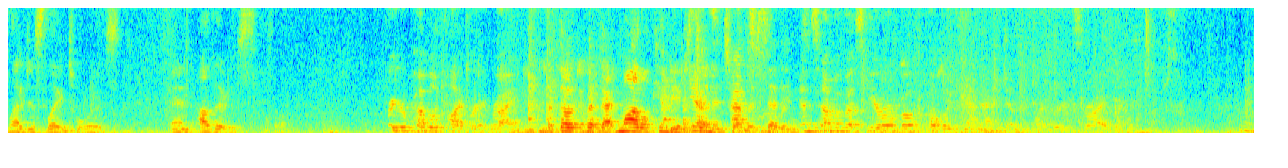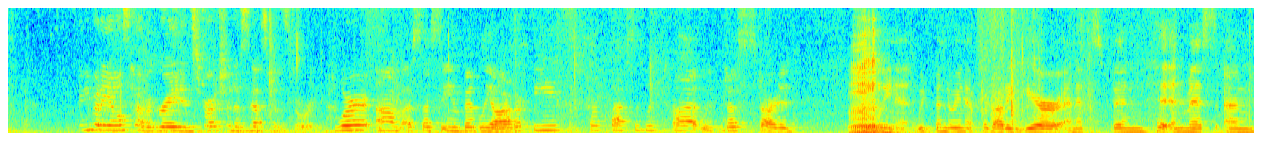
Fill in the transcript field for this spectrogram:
legislators and others. For your public library, right. But tho- but that model can be extended Yes, to other absolutely. settings. And some of us here are both public and academic libraries, right. Anybody else have a great instruction assessment story? We're um, assessing bibliographies for classes we've taught. We've just started doing it. We've been doing it for about a year, and it's been hit and miss. And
